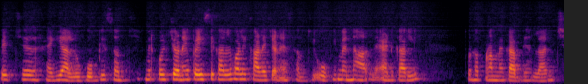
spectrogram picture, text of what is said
ਵਿੱਚ ਹੈਗੀ ਆਲੂ ਗੋਭੀ ਸਬਜ਼ੀ। ਮੇਰੇ ਕੋਲ ਚਣੇ ਪਏ ਸੀ ਕੱਲ ਵਾਲੇ, ਕਾਲੇ ਚਣੇ ਸਬਜ਼ੀ, ਉਹ ਵੀ ਮੈਂ ਨਾਲ ਐਡ ਕਰ ਲਈ। ਤੁਹਾਨੂੰ ਆਪਣਾ ਮੈਂ ਕਰਦੇ ਲੰਚ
